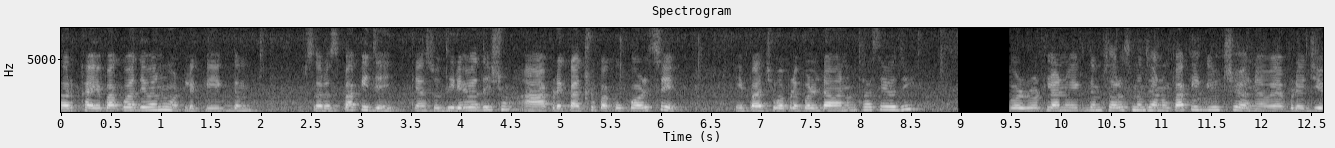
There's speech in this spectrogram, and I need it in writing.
હરખાએ પાકવા દેવાનું, એટલે કે એકદમ સરસ પાકી જાય. ત્યાં સુધી રહેવા દઈશું. આ આપણે કાચું પાકું પડ છે. એ પાછું આપણે પલટાવવાનું થશે હજી. પડ રોટલાનું એકદમ સરસ મજાનું પાકી ગયું છે અને હવે આપણે જે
